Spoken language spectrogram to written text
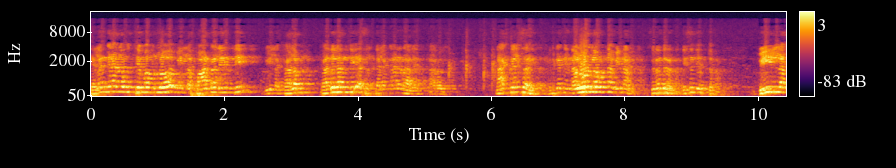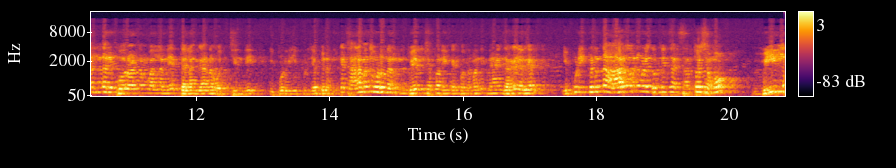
తెలంగాణ ఉద్యమంలో వీళ్ళ పాటలేంది వీళ్ళ కలం కదలంది అసలు తెలంగాణ రాలేదు ఆ రోజు. నాకు తెలుసు అది. ఎందుకంటే నల్గొండలో ఉన్నా విన్నాను. సురేంద్ర అన్న నిజం చెప్తున్నాను వీళ్ళందరి పోరాటం వల్లనే తెలంగాణ వచ్చింది. ఇప్పుడు ఇప్పుడు చెప్పిన ఇంకా చాలా మంది కూడా ఉన్నారు. పేరు చెప్పాను ఇంకా కొంతమంది న్యాయం జరగలేదు కానీ ఇప్పుడు ఇక్కడున్న ఆరుగురిని కూడా గుర్తించాలి. సంతోషము వీళ్ళ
